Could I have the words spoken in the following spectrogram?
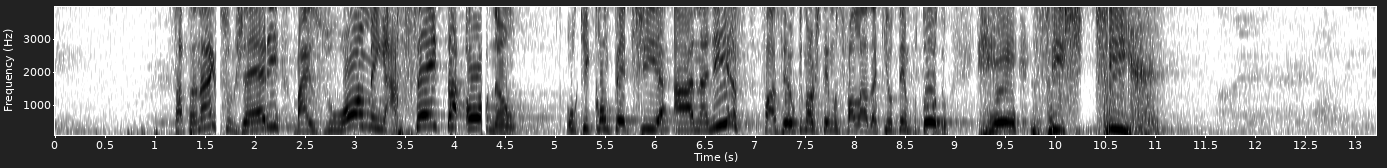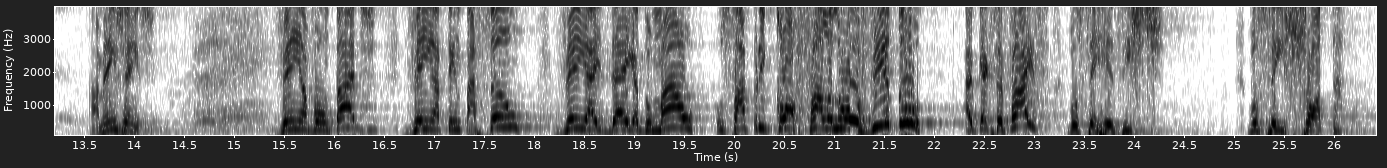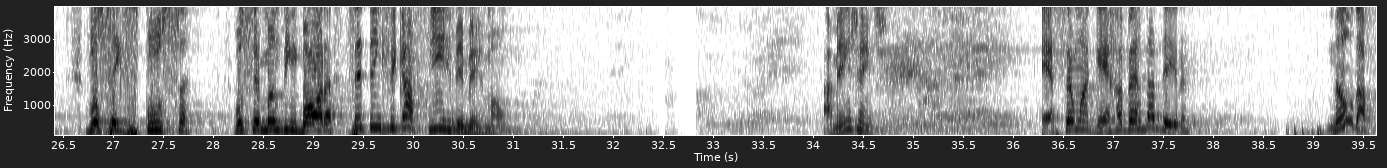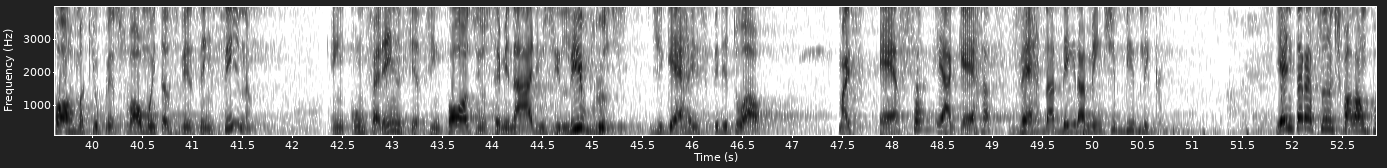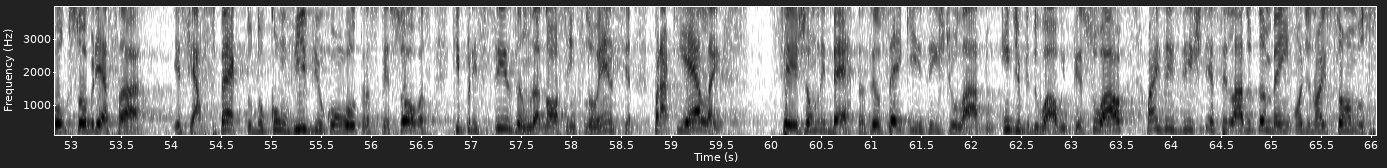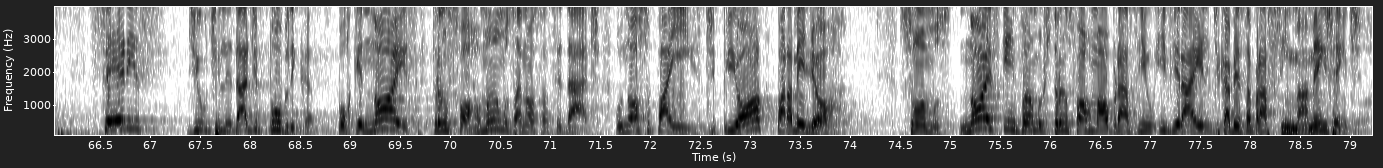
Satanás sugere, mas o homem aceita ou não. O que competia a Ananias? Fazer o que nós temos falado aqui o tempo todo: resistir. Amém, gente? Vem a vontade, vem a tentação, vem a ideia do mal, o sapricó fala no ouvido, aí o que é que você faz? Você resiste, você enxota, você expulsa, você manda embora, você tem que ficar firme, meu irmão. Amém, gente? Essa é uma guerra verdadeira. Não da forma que o pessoal muitas vezes ensina, em conferências, simpósios, seminários e livros de guerra espiritual. Mas essa é a guerra verdadeiramente bíblica. E é interessante falar um pouco sobre essa esse aspecto do convívio com outras pessoas que precisam da nossa influência para que elas sejam libertas. Eu sei que existe o lado individual e pessoal, mas existe esse lado também, onde nós somos seres de utilidade pública, porque nós transformamos a nossa cidade, o nosso país, de pior para melhor. Somos nós quem vamos transformar o Brasil e virar ele de cabeça para cima, amém, gente?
